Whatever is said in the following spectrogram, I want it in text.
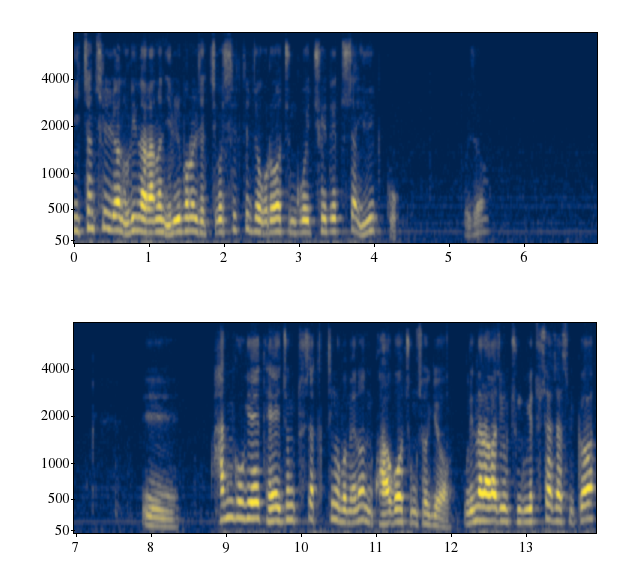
2007년 우리나라는 일본을 제치고 실질적으로 중국의 최대 투자 유입국. 그죠? 이 한국의 대중 투자 특징을 보면은 과거 중소기업 우리나라가 지금 중국에 투자하지 않습니까?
